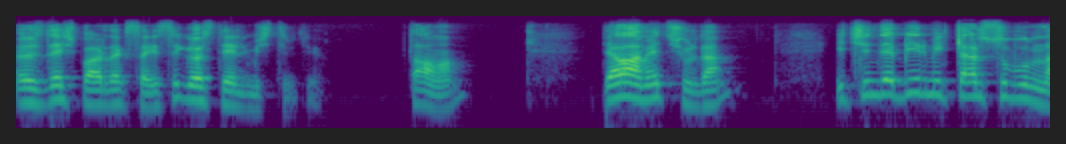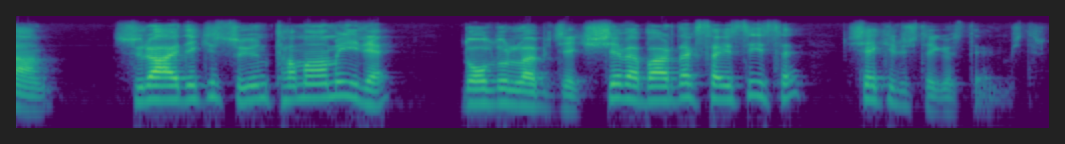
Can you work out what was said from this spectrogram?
Özdeş bardak sayısı gösterilmiştir diyor. Tamam. Devam et şuradan. İçinde bir miktar su bulunan sürahideki suyun tamamı ile doldurulabilecek şişe ve bardak sayısı ise şekil 3'te gösterilmiştir.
